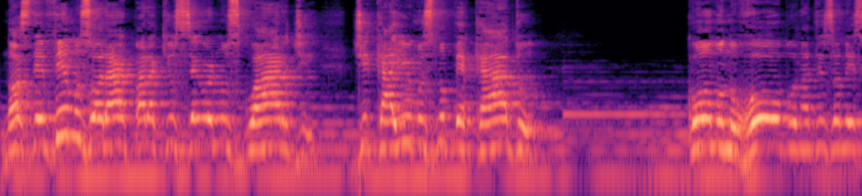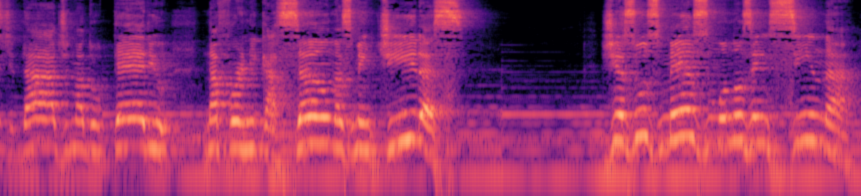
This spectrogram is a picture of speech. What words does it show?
Nós devemos orar para que o Senhor nos guarde de cairmos no pecado, como no roubo, na desonestidade, no adultério, na fornicação, nas mentiras. Jesus mesmo nos ensina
